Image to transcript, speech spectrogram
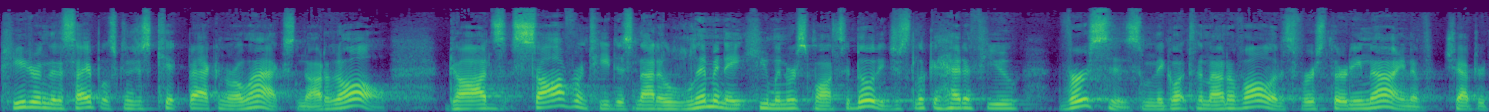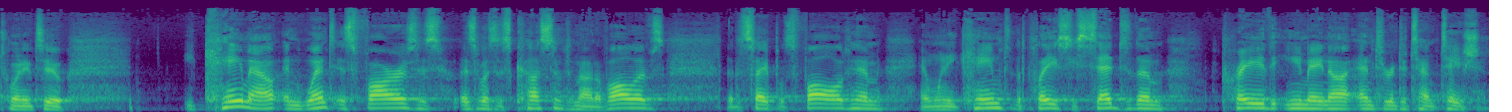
Peter and the disciples can just kick back and relax. Not at all. God's sovereignty does not eliminate human responsibility. Just look ahead a few verses when they go up to the Mount of Olives, verse 39 of chapter 22. He came out and went as far as, his, as was his custom to Mount of Olives. The disciples followed him, and when he came to the place, he said to them, Pray that you may not enter into temptation,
